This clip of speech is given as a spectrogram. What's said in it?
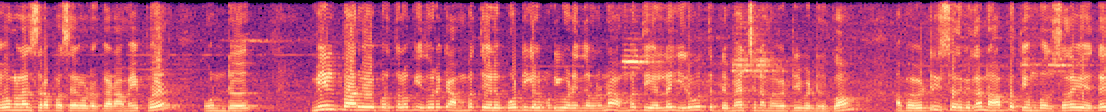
இவங்கெல்லாம் சிறப்பாக செயல்படுறதுக்கான அமைப்பு உண்டு. மீள் பார்வையை பொறுத்தளவுக்கு இதுவரைக்கும் ஐம்பத்தேழு போட்டிகள் முடிவடைந்துள்ளன. ஐம்பத்தி ஏழில் இருபத்தெட்டு மேட்ச் நம்ம வெற்றி பெற்றிருக்கோம். அப்போ வெற்றி சதவீதம் நாற்பத்தி ஒம்பது சதவீதத்தை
